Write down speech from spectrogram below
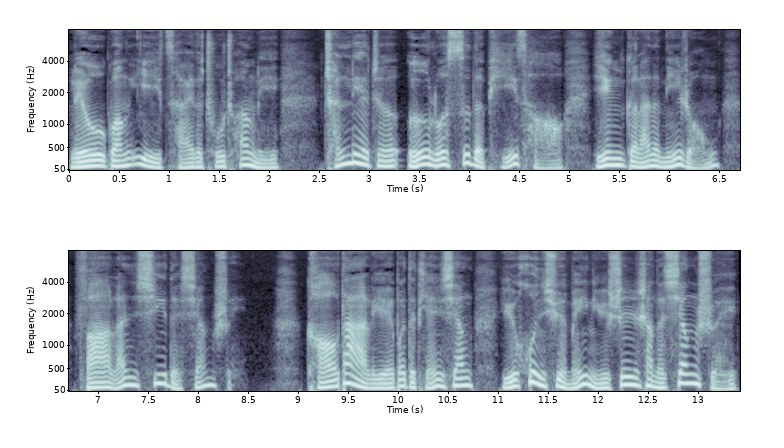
流光溢彩的橱窗里，陈列着俄罗斯的皮草、英格兰的呢绒、法兰西的香水。烤大列巴的甜香与混血美女身上的香水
